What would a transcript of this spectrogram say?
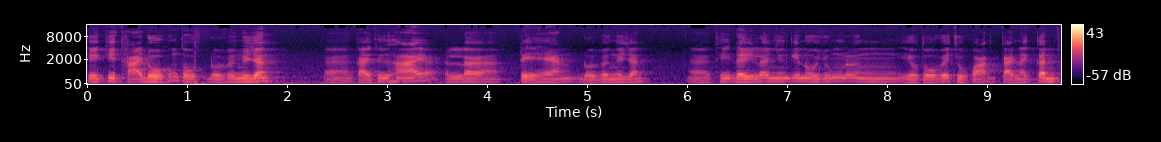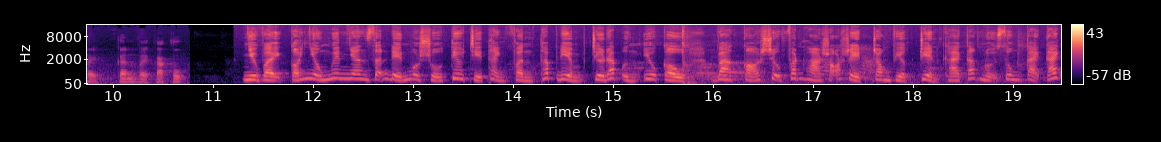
cái cái thái độ không tốt đối với người dân. À, cái thứ hai là trễ hẹn đối với người dân. À, thì đấy là những cái nội dung yếu tố về chủ quan. Cái này cần phải cần phải khắc phục. Như vậy, có nhiều nguyên nhân dẫn đến một số tiêu chí thành phần thấp điểm chưa đáp ứng yêu cầu và có sự phân hóa rõ rệt trong việc triển khai các nội dung cải cách.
